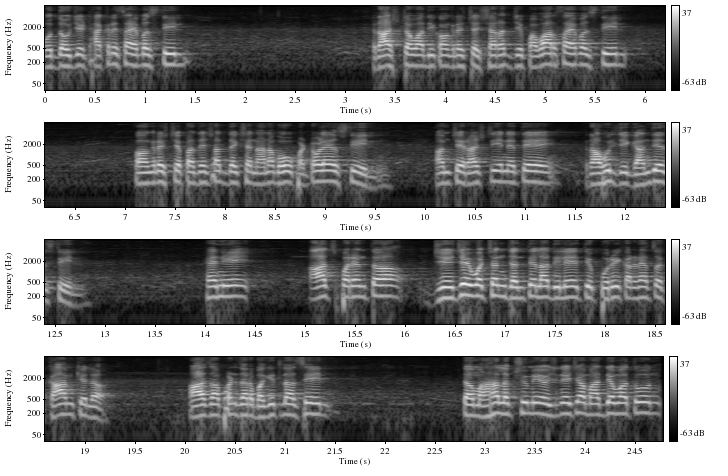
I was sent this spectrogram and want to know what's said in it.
उद्धवजी ठाकरे साहेब असतील राष्ट्रवादी काँग्रेसचे शरदजी पवार साहेब असतील काँग्रेसचे प्रदेशाध्यक्ष नानाभाऊ पटोळे असतील आमचे राष्ट्रीय नेते राहुलजी गांधी असतील. ह्यांनी आजपर्यंत जे जे वचन जनतेला दिले ते पुरे करण्याचं काम केलं. आज आपण जर बघितलं असेल तर महालक्ष्मी योजनेच्या माध्यमातून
